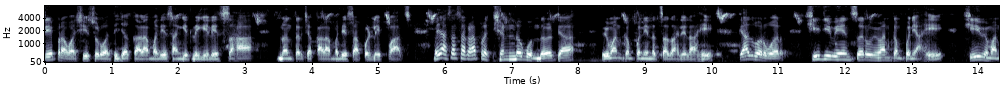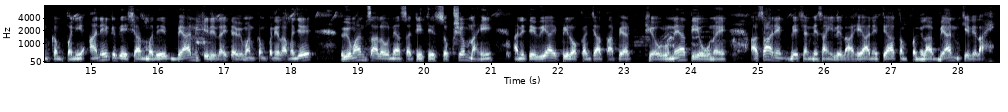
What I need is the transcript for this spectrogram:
ते प्रवासी सुरुवातीच्या काळामध्ये सांगितले गेले सहा नंतरच्या काळामध्ये सापडले पाच. म्हणजे असा सगळा प्रचंड गोंधळ त्या विमान कंपनीचा झालेला आहे. त्याचबरोबर ही जी वेन्सर विमान कंपनी आहे ही विमान कंपनी अनेक देशांमध्ये बॅन केलेलं आहे त्या विमान कंपनीला. म्हणजे विमान चालवण्यासाठी ते सक्षम नाही आणि ते व्ही आय पी लोकांच्या ताब्यात ठेवण्यात येऊ नये असं अनेक देशांनी सांगितलेलं आहे आणि त्या कंपनीला बॅन केलेला आहे.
